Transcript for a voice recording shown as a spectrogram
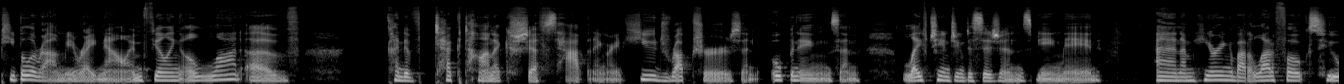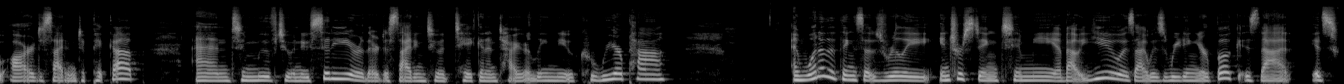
people around me right now, I'm feeling a lot of kind of tectonic shifts happening, right? Huge ruptures and openings and life changing decisions being made. And I'm hearing about a lot of folks who are deciding to pick up and to move to a new city, or they're deciding to take an entirely new career path. And one of the things that was really interesting to me about you as I was reading your book is that it's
